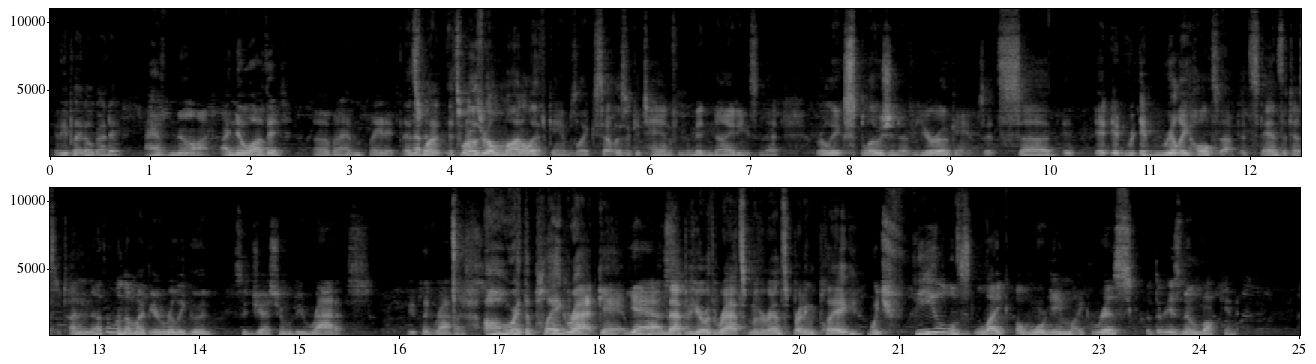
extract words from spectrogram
Have you played El Grande? I have not. I know of it, uh, but I haven't played it. It's Another- one. It's one of those real monolith games like Settlers of Catan from the mid '90s and that early explosion of Euro games. It's uh, it, it it it really holds up. It stands the test of time. Another one that might be a really good suggestion would be Rattus. Have you played Rattus? oh, right, the Plague Rat game. Yeah. the map of here with rats moving around spreading plague. Which feels like a war game like Risk, but there is no luck in it.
